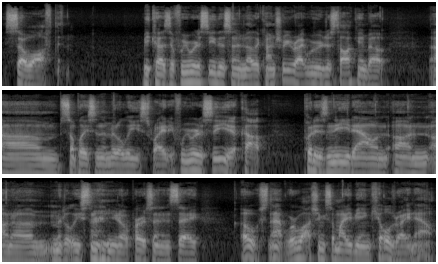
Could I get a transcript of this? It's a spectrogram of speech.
so often because if we were to see this in another country right we were just talking about um, someplace in the middle east right if we were to see a cop put his knee down on, on a middle eastern you know person and say oh snap we're watching somebody being killed right now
